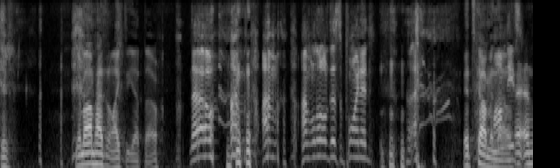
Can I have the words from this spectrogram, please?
Your mom hasn't liked it yet, though. No, I'm, I'm, I'm a little disappointed. It's coming, Mom though. needs- And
